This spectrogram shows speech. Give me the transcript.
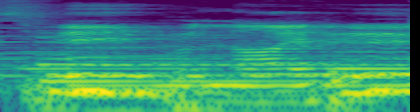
Sing when I hear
